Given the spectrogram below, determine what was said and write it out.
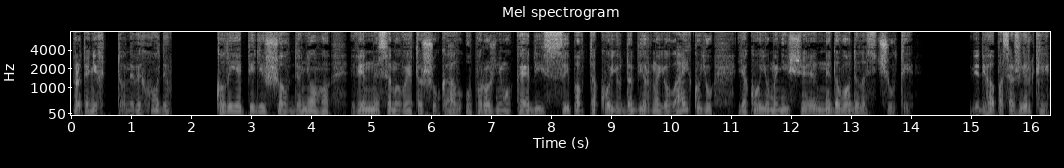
Проте ніхто не виходив. Коли я підійшов до нього, він несамовито шукав у порожньому кебі й сипав такою добірною лайкою, якою мені ще не доводилось чути. Від його пасажирки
